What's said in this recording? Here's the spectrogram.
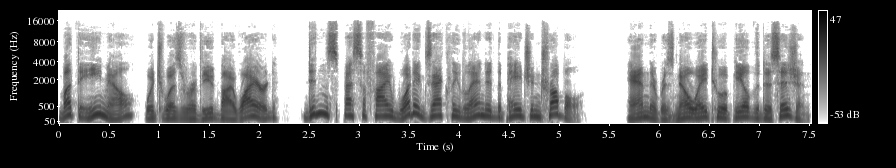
But the email, which was reviewed by Wired, didn't specify what exactly landed the page in trouble, and there was no way to appeal the decision.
